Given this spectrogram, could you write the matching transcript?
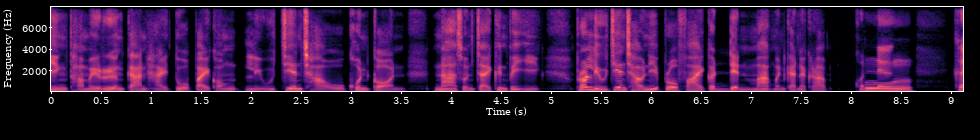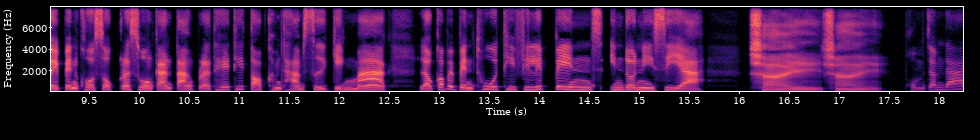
ยิ่งทำให้เรื่องการหายตัวไปของหลิวเจี้ยนเฉาคนก่อน น่าสนใจขึ้นไปอีก เพราะหลิวเจี้ยนเฉานี้โปรไฟล์ก็เด่นมากเหมือนกันนะครับ คนหนึ่งเคยเป็นโฆษกกระทรวงการต่างประเทศที่ตอบคำถามสื่อเก่งมาก แล้วก็ไปเป็นทูตที่ฟิลิปปินส์ อินโดนีเซีย ใช่ใช่ ผมจำได้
